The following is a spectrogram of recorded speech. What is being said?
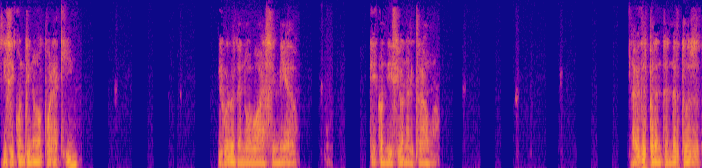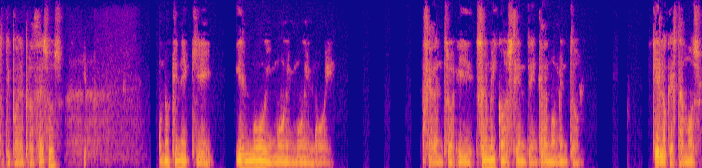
Y si continúo por aquí, y vuelvo de nuevo a ese miedo que condiciona el trauma. A veces para entender todos este tipo de procesos, uno tiene que ir muy, muy, muy, muy hacia adentro y ser muy consciente en cada momento qué es lo que estamos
